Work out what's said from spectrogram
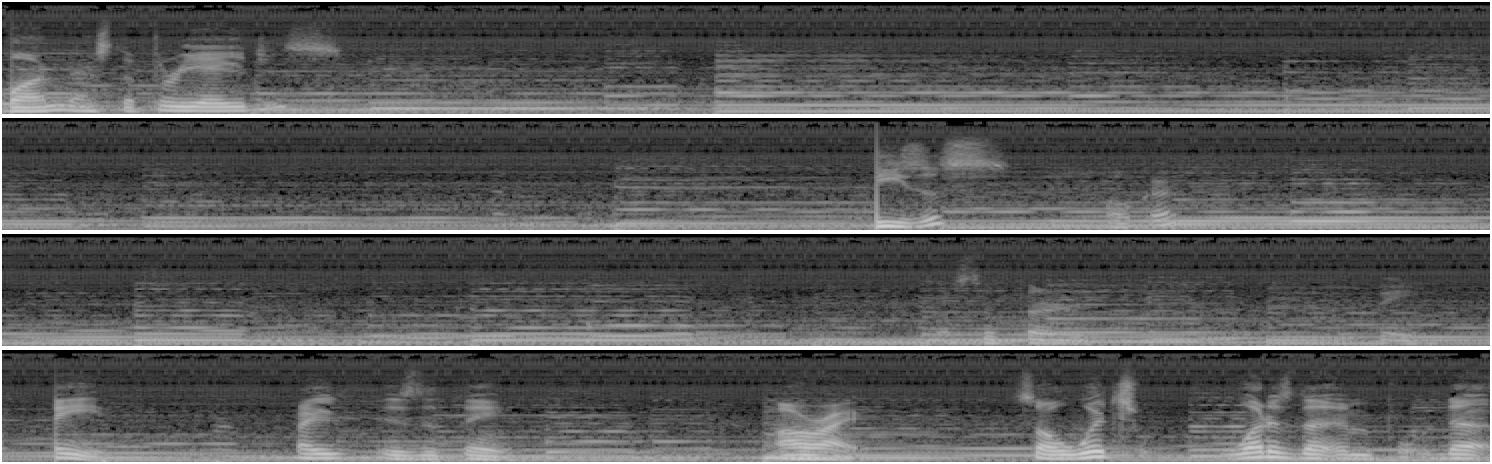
One, that's the three ages. Thing. All right. So which what is the impo- the,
